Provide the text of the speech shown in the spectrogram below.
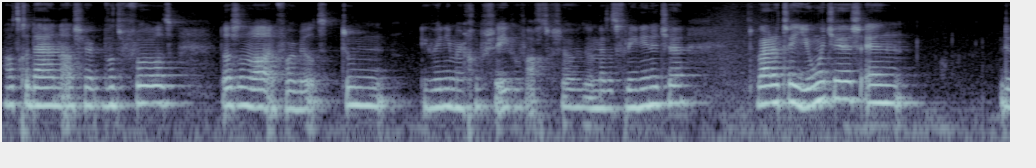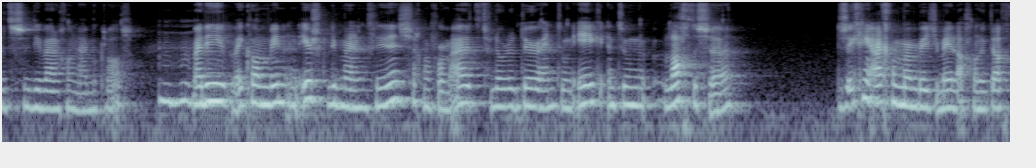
had gedaan als er... Want bijvoorbeeld, dat is dan wel een voorbeeld. Toen, ik weet niet meer, groep 7 of 8 of zo, met dat vriendinnetje. Toen waren er twee jongetjes en... Dus die waren gewoon uit mijn klas. mhm. Maar die, ik kwam binnen, eerst liep mijn vriendin zeg maar voor me uit, door de deur en toen ik. En toen lachte ze. Dus ik ging eigenlijk maar een beetje meelachen, want ik dacht,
